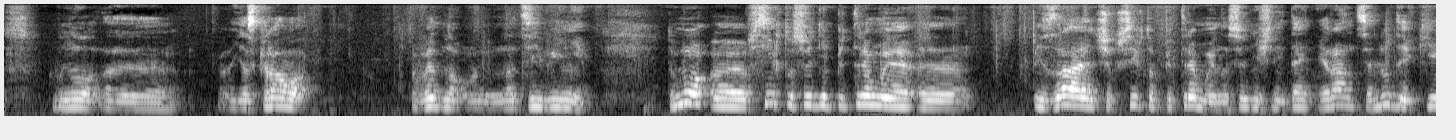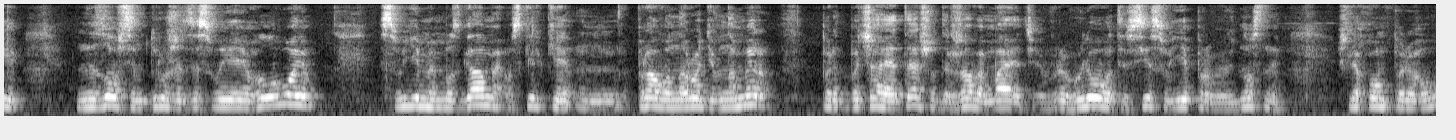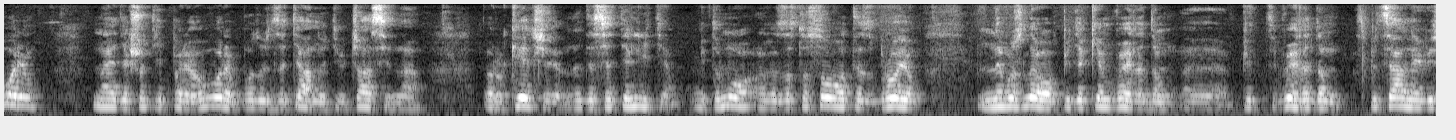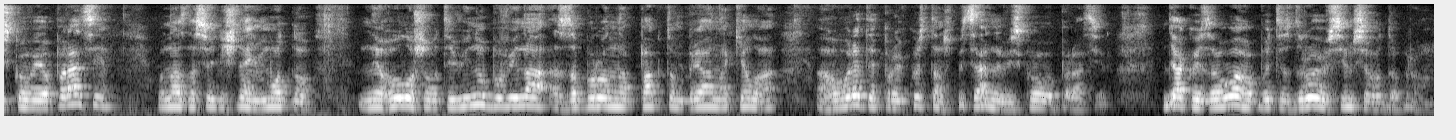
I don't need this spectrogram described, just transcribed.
воно е, яскраво видно на цій війні. Тому е, всі, хто сьогодні підтримує е, Ізраїль, чи всі, хто підтримує на сьогоднішній день Іран, це люди, які не зовсім дружать зі своєю головою, своїми мозгами, оскільки право народів на мир передбачає те, що держави мають врегульовувати всі свої правовідносини шляхом переговорів, навіть якщо ті переговори будуть затягнуті в часі на роки чи десятиліття. І тому е, застосовувати зброю неважливо під яким виглядом, е, під виглядом спеціальної військової операції. У нас на сьогоднішній день модно не оголошувати війну, бо війна заборонена пактом Бріана Келога, а говорити про якусь там спеціальну військову операцію. Дякую за увагу, будьте здорові, всім всього доброго.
